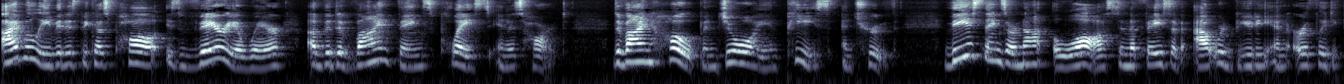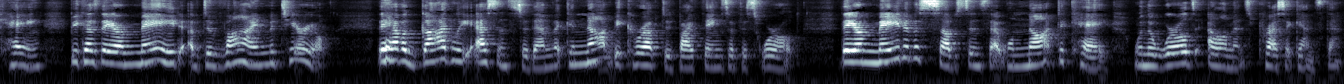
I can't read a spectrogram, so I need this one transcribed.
I believe it is because Paul is very aware of the divine things placed in his heart divine hope and joy and peace and truth. These things are not lost in the face of outward beauty and earthly decaying because they are made of divine material. They have a godly essence to them that cannot be corrupted by things of this world. They are made of a substance that will not decay when the world's elements press against them.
